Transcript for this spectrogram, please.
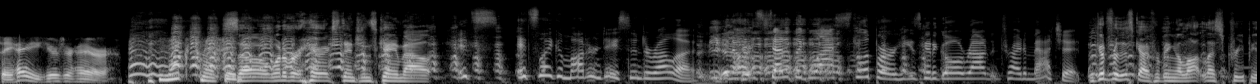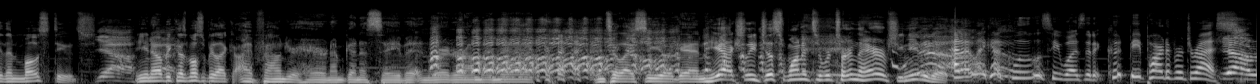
say, "Hey, here's your hair." Next message. So one of her hair extensions came out. It's it's like a modern day Cinderella. You know, instead of the glass slipper, he's gonna go around and try to match it. Good for this guy for being a lot less creepy than most dudes. Yeah, You know, yeah. because most will be like, I found your hair and I'm going to save it and wear it around my neck until I see you again. He actually just wanted to return the hair if she needed it. And I like how clueless he was that it could be part of her dress. Yeah, right.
